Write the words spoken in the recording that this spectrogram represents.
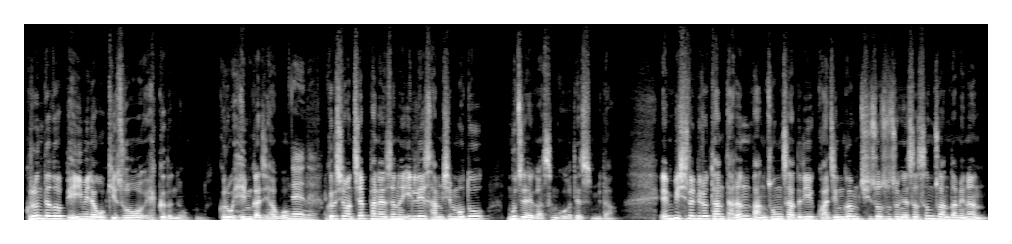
그런데도 배임이라고 기소했거든요. 그리고 해임까지 하고. 네네. 그렇지만 재판에서는 1, 2, 3심 모두 무죄가 선고가 됐습니다. MBC를 비롯한 다른 방송사들이 과징금 취소 소송에서 승소한다면은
